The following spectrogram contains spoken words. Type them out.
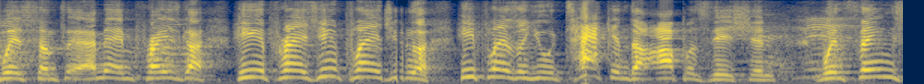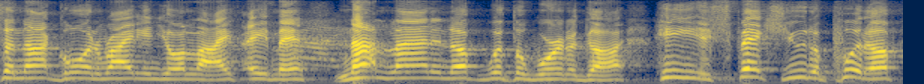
when something. I mean, praise God. He plans. He plans you to. He plans on you attacking the opposition when things are not going right in your life. Amen. Not lining up with the Word of God. He expects you to put up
